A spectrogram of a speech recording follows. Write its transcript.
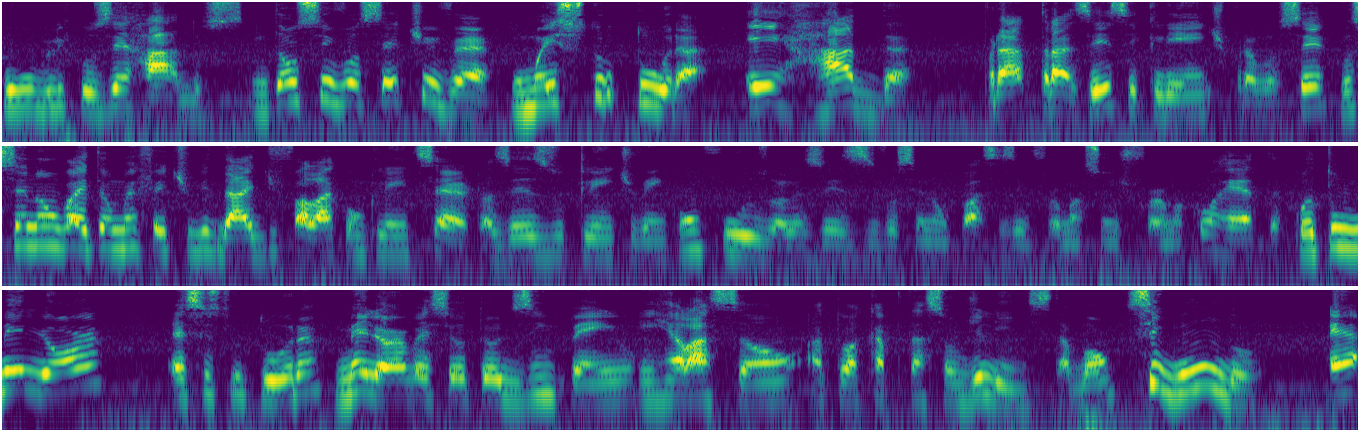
públicos errados. Então, se você tiver uma estrutura errada para trazer esse cliente para você, você não vai ter uma efetividade de falar com o cliente certo. Às vezes o cliente vem confuso, às vezes você não passa as informações de forma correta. Quanto melhor essa estrutura, melhor vai ser o teu desempenho em relação à tua captação de leads, tá bom? Segundo, é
